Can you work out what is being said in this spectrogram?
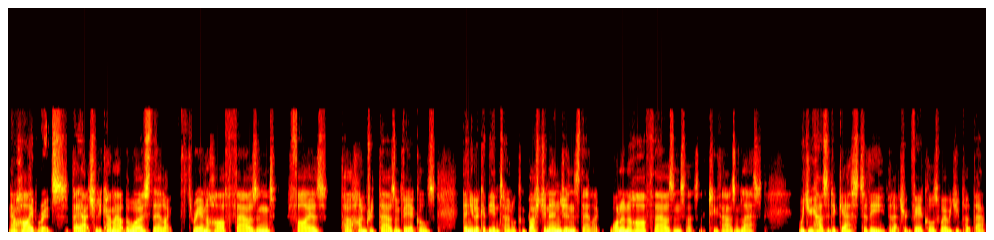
Now, hybrids, they actually come out the worst. They're like three and a half thousand fires per 100,000 vehicles. Then you look at the internal combustion engines, they're like one and a half thousand. So that's like 2,000 less. Would you hazard a guess to the electric vehicles? Where would you put that?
